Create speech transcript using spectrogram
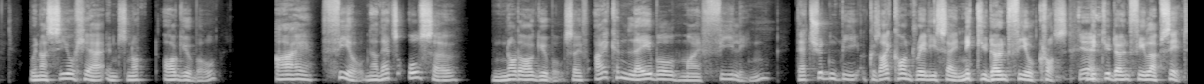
when I see or hear, and it's not arguable, I feel. Now, that's also not arguable. So if I can label my feeling that shouldn't be because I can't really say, Nick, you don't feel cross. Yeah. Nick, you don't feel upset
